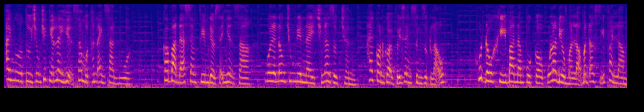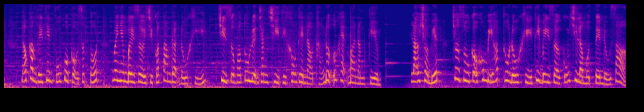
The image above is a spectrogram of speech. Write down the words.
ai ngờ từ trong chiếc nhẫn lại hiện ra một thân anh già nua. Các bạn đã xem phim đều sẽ nhận ra, người đàn ông trung niên này chính là Dược Trần, hay còn gọi với danh xưng Dược Lão. Hút đấu khí 3 năm của cậu cũng là điều mà lão bất đắc dĩ phải làm. Lão cảm thấy thiên phú của cậu rất tốt, vậy nhưng bây giờ chỉ có tam đoạn đấu khí, chỉ dựa vào tu luyện chăm chỉ thì không thể nào thắng được ước hẹn 3 năm kia. Lão cho biết, cho dù cậu không bị hấp thu đấu khí thì bây giờ cũng chỉ là một tên đấu giả.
